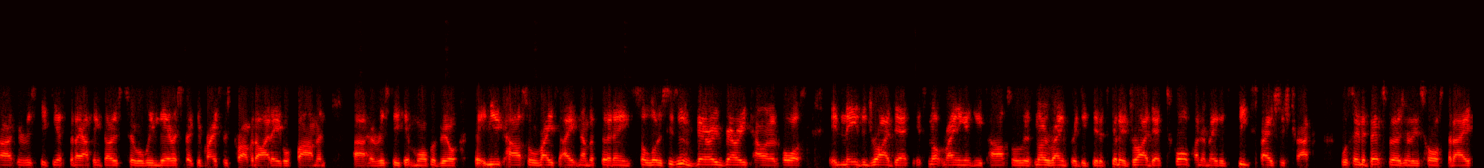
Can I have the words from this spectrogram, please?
uh, Heuristic yesterday. I think those two will win their respective races. Private Eye at Eagle Farm and uh, Heuristic at Morphettville. But Newcastle, race eight, number 13, Salus. This is a very, very talented horse. It needs a dry deck. It's not raining at Newcastle. There's no rain predicted. It's got a dry deck, 1,200 metres, big spacious track. We'll see the best version of this horse today.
